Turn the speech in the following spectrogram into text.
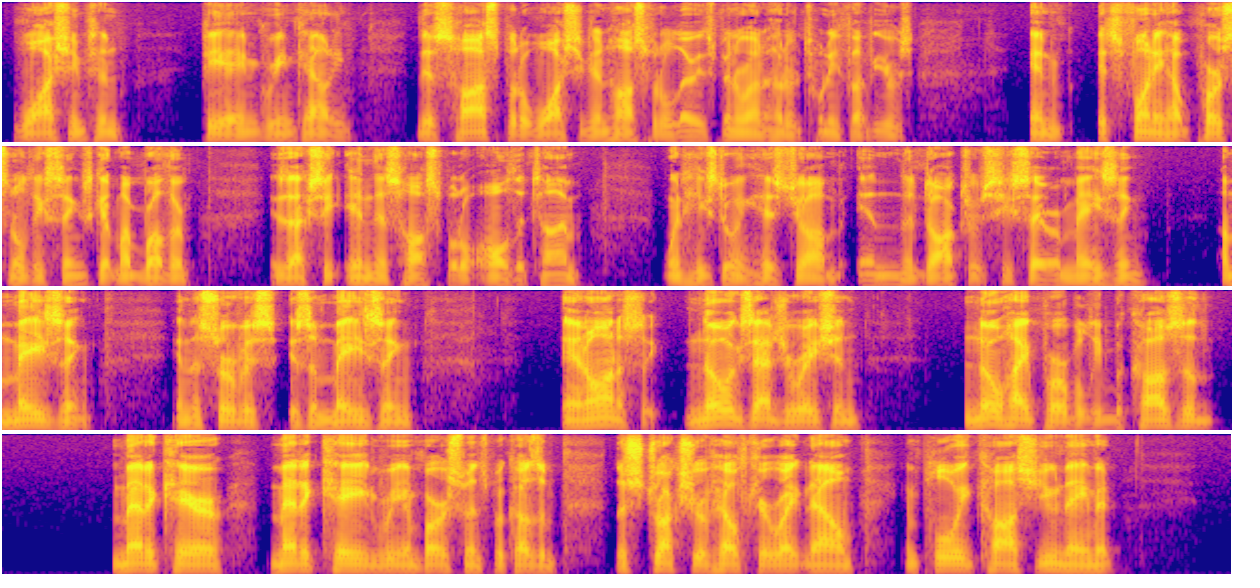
Washington, PA, in Greene County. This hospital, Washington Hospital, Larry, it's been around 125 years. And it's funny how personal these things get. My brother is actually in this hospital all the time when he's doing his job. And the doctors, he say, are amazing, amazing. And the service is amazing. And honestly, no exaggeration, no hyperbole, because of Medicare, Medicaid reimbursements, because of the structure of healthcare right now, employee costs, you name it,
